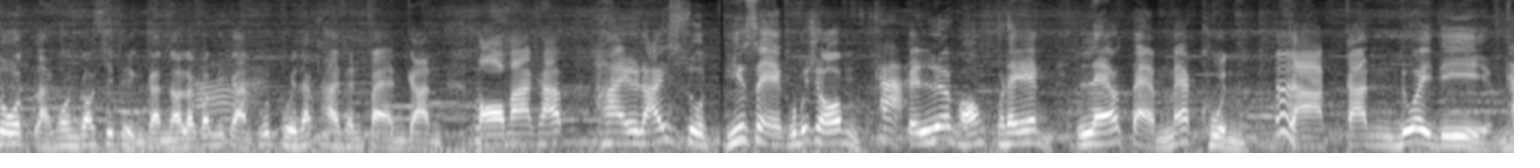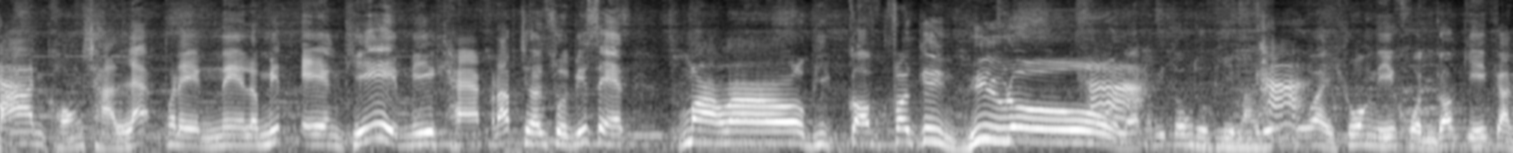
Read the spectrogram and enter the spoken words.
สุดๆ หลายคนก็คิดถึงกันเนาะแล้วก็มีการพูดคุยทักทายแฟนๆกัน ต่อมาครับไฮไลท์สุดพิเศษคุณผู้ชม ค่ะ เป็นเรื่องของเพลงแล้วแต่แม่คุณอืมจากกันด้วยดีค่ะบ้านของฉันและเพลงเนรมิตเองที่มีแขกรับเชิญสุดพิเศษ มาแล้วพี่กอล์ฟฟักกิ้งฮีโร่ค่ะแล้วก็พี่โต้งทูพีมาร่วมค่ะด้วย ช่วงนี้คนก็กรี๊ดกัน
